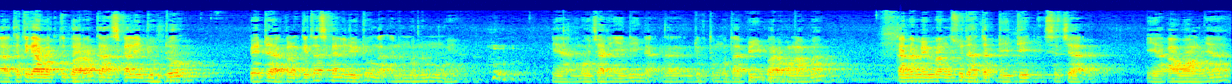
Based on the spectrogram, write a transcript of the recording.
uh, ketika waktu barokah sekali duduk beda. Kalau kita sekali duduk nggak nemu-nemu ya. Ya mau cari ini nggak untuk ketemu. Tapi para ulama karena memang sudah terdidik sejak ya awalnya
